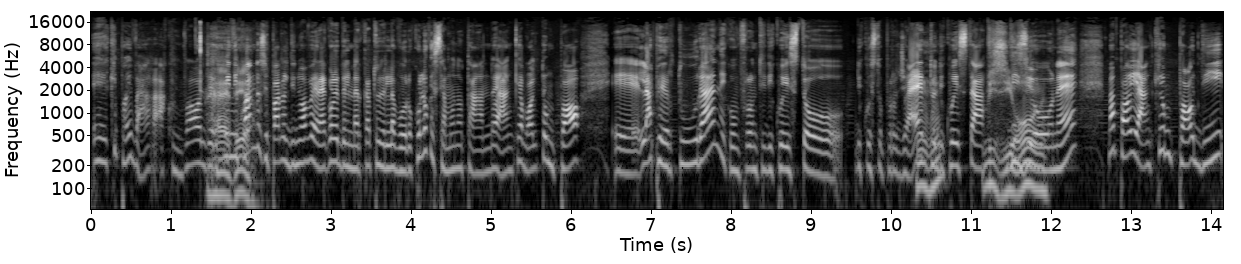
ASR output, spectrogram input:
eh, che poi va a coinvolgere. Eh, Quindi vero. quando si parla di nuove regole del mercato del lavoro, quello che stiamo notando è anche a volte un po' eh, l'apertura nei confronti di questo, di questo progetto, Mhm. di questa Visione. visione, ma poi anche un po' di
